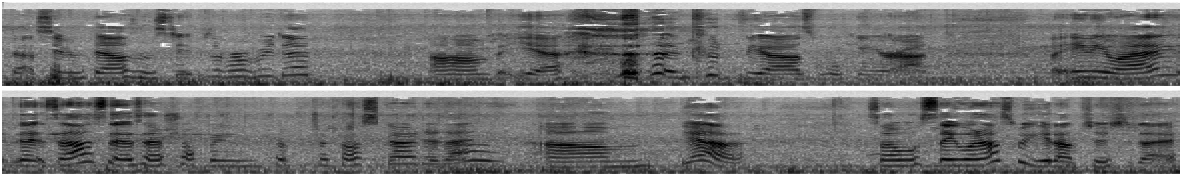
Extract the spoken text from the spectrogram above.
about 7,000 steps I probably did. Um, but yeah, it could be hours walking around. But anyway, that's us. That's our shopping trip to Costco today. Um, yeah, so we'll see what else we get up to today.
